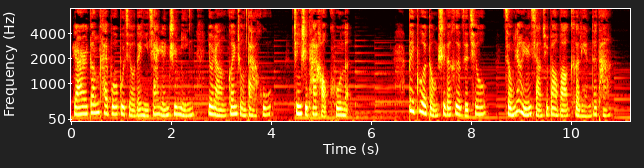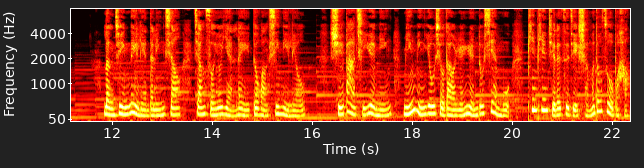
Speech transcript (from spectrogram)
然而，刚开播不久的《以家人之名》又让观众大呼：“真是太好哭了！”被迫懂事的贺子秋，总让人想去抱抱可怜的他。冷峻内敛的凌霄，将所有眼泪都往心里流。学霸齐月明明明优秀到人人都羡慕，偏偏觉得自己什么都做不好。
